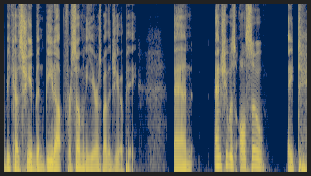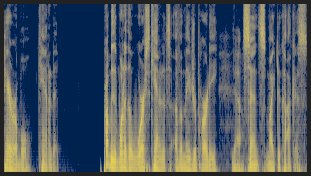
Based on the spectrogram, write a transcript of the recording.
because she had been beat up for so many years by the GOP. And and she was also a terrible candidate. Probably one of the worst candidates of a major party Yeah. since Mike Dukakis.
